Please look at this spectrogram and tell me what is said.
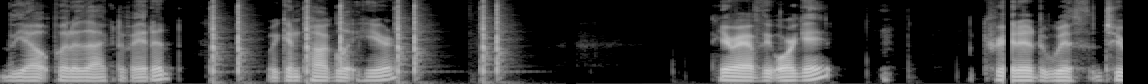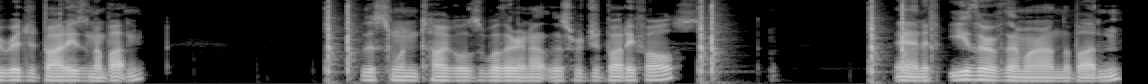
the output is activated. We can toggle it here. Here I have the OR gate, created with two rigid bodies and a button. This one toggles whether or not this rigid body falls. And if either of them are on the button,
